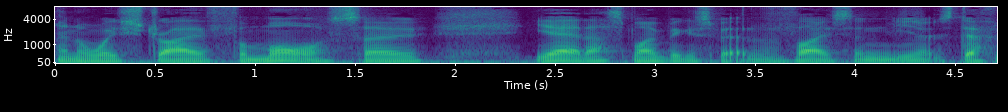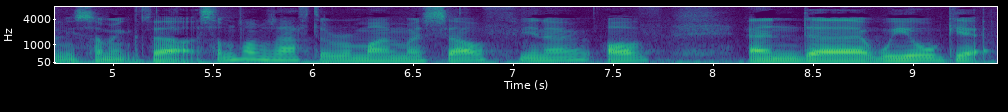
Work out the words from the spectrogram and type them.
and always strive for more. So, yeah, that's my biggest bit of advice. And, you know, it's definitely something that sometimes I have to remind myself, you know, of. And uh, we all get,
